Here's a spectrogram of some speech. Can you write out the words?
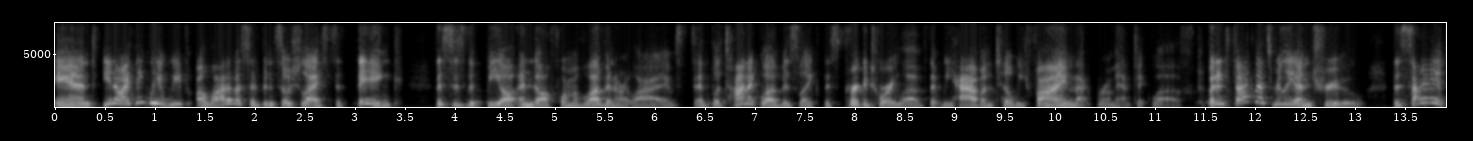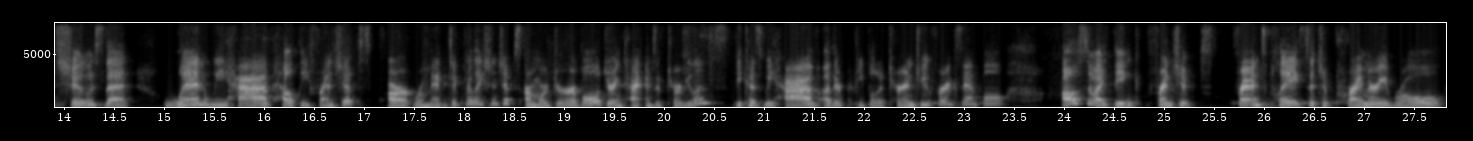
And, you know, I think we, we've, a lot of us have been socialized to think this is the be all end all form of love in our lives. And platonic love is like this purgatory love that we have until we find that romantic love. But in fact, that's really untrue. The science shows that when we have healthy friendships, our romantic relationships are more durable during times of turbulence because we have other people to turn to, for example. Also, I think friendships, friends play such a primary role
